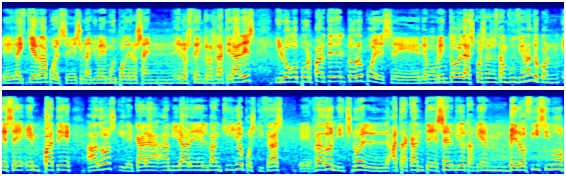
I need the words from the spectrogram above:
eh, la izquierda, pues eh, es una lluvia muy poderosa en, en, los centros laterales. Y luego por parte del Toro, pues de momento las cosas están funcionando con ese empate a dos y de cara a mirar el banquillo, pues quizás Radonjic, ¿no? el atacante serbio, también velocísimo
